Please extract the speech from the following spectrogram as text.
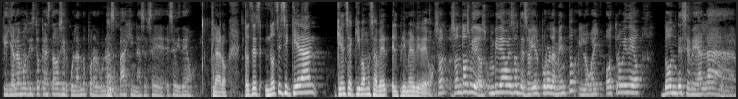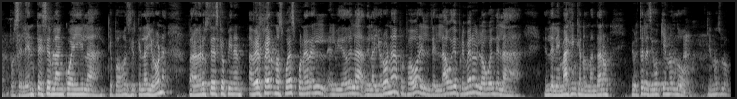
que ya lo hemos visto que ha estado circulando por algunas páginas ese, ese video. Claro. Entonces, no sé si quieran, quédense aquí, vamos a ver el primer video. Son, son dos videos. Un video es donde se oye el puro lamento y luego hay otro video donde se vea la, pues el ente ese blanco ahí, la, que podemos decir que es la llorona, para ver ustedes qué opinan. A ver, Fer, ¿nos puedes poner el, el video de la, de la llorona, por favor? El del audio primero y luego el de la, el de la imagen que nos mandaron. Y ahorita les digo quién nos lo, quién nos lo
